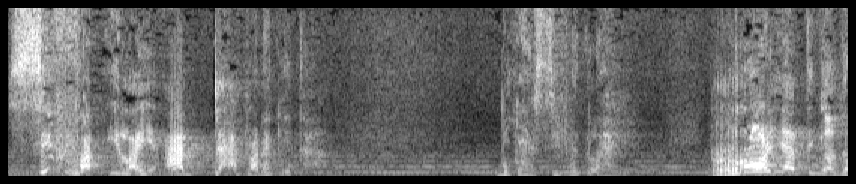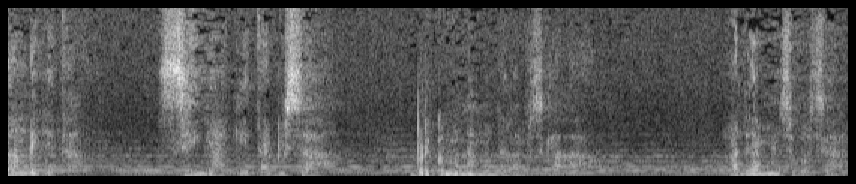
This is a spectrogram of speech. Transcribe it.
Sifat ilahi ada pada kita. Bukan sifat ilahi. Rohnya tinggal dalam diri kita. Sehingga kita bisa berkemenangan dalam segala. Ada yang suka saya.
